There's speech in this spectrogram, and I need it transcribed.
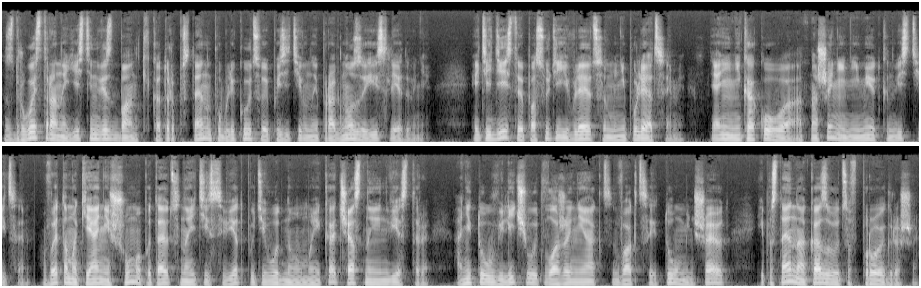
С другой стороны, есть инвестбанки, которые постоянно публикуют свои позитивные прогнозы и исследования. Эти действия, по сути, являются манипуляциями, и они никакого отношения не имеют к инвестициям. В этом океане шума пытаются найти свет путеводного маяка частные инвесторы. Они то увеличивают вложения в акции, то уменьшают, и постоянно оказываются в проигрыше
